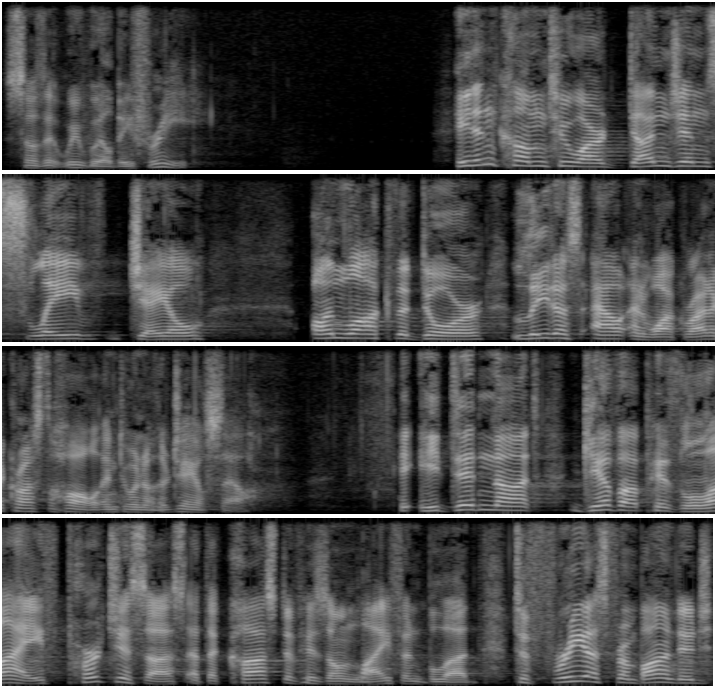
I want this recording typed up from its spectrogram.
so that we will be free. He didn't come to our dungeon slave jail, unlock the door, lead us out, and walk right across the hall into another jail cell. He did not give up his life, purchase us at the cost of his own life and blood, to free us from bondage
